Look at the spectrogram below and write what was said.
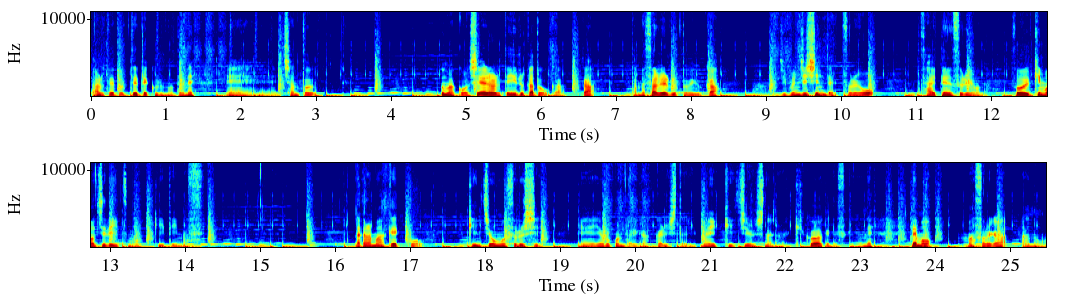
ある程度出てくるのでね、えー、ちゃんとうまく教えられているかどうかが試されるというか自分自身でそれを採点するようなそういう気持ちでいつも聞いていますだからまあ結構緊張もするし、えー、喜んだりがっかりしたり、まあ、一喜一憂しながら聞くわけですけどねでもまあ、それがあの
